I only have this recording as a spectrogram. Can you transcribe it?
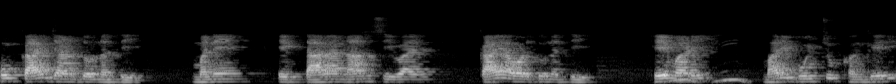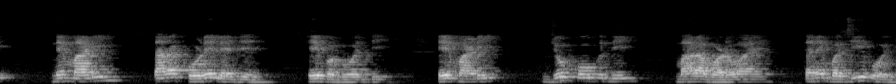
હું કાંઈ જાણતો નથી. મને એક તારા નામ સિવાય કાંઈ આવડતું નથી. હે માળી, મારી ભૂલચૂક ખંખેરી ને માળી તારા ખોડે લેજે, હે ભગવતી. હે માળી, જો કોક દી મારા વડવાએ તને ભજી હોય,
